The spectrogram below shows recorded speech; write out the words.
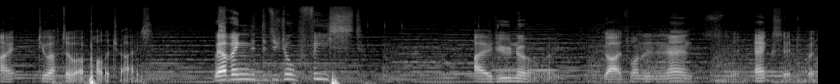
I do have to apologize. We're having the digital feast. I do know you guys wanted an exit, but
